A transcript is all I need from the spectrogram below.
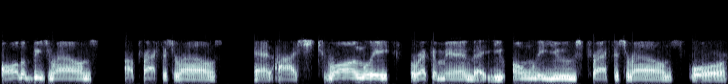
all of these rounds are practice rounds, and I strongly recommend that you only use practice rounds for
